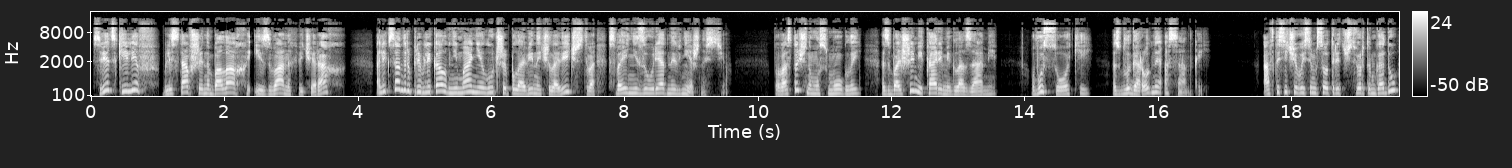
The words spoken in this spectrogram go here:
Светский лев, блиставший на балах и званых вечерах, Александр привлекал внимание лучшей половины человечества своей незаурядной внешностью. По-восточному смуглый, с большими карими глазами, высокий, с благородной осанкой. А в 1834 году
